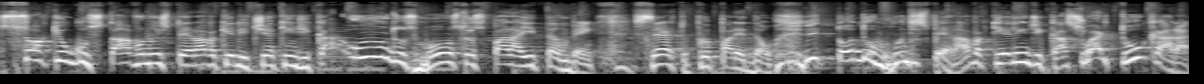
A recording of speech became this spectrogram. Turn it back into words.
Só que o Gustavo não esperava que ele tinha que indicar um dos monstros para ir também, certo? Pro paredão. E todo mundo esperava que ele indicasse o Arthur, cara.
